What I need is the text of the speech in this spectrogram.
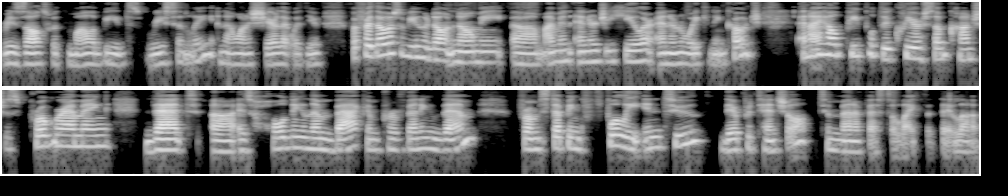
results with mala beads recently, and I want to share that with you. But for those of you who don't know me, um, I'm an energy healer and an awakening coach, and I help people to clear subconscious programming that uh, is holding them back and preventing them from stepping fully into their potential to manifest a life that they love.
